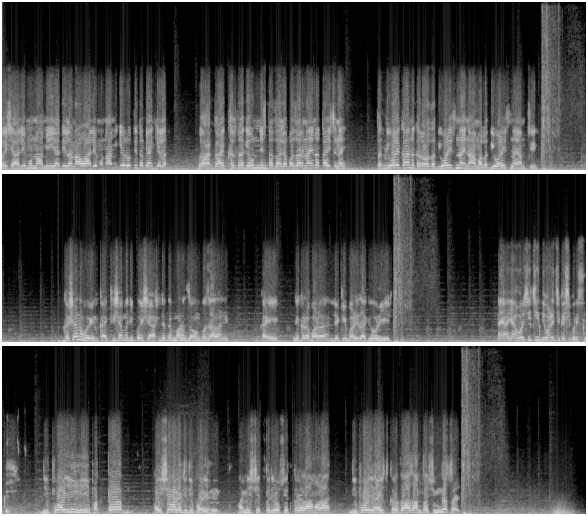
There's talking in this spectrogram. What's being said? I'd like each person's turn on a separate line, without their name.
पैसे आले म्हणून आम्ही यादीला नावं आले म्हणून आम्ही गेलो तिथं बँकेला. बा- काय खलता घेऊन निसता झाल्या? बाजार नाही ना काहीच नाही. तर दिवाळी का न करावं? दिवाळीच नाही ना आम्हाला. दिवाळीच नाही आमची.
कशानं होईल? काय खिशामध्ये पैसे असले तर माणूस जाऊन बाजार आणि काही लेकरं बाळ लेकी बाळीला घेऊन येईल.
नाही या वर्षीची दिवाळीची कशी परिस्थिती?
दिपवाळी ही फक्त पैसेवाल्यांची दिपवाळी आहे. आम्ही शेतकरी हो शेतकऱ्याला आम्हाला दिपोळी नाही खरं तर आज आमचा शिमगाच आहे.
